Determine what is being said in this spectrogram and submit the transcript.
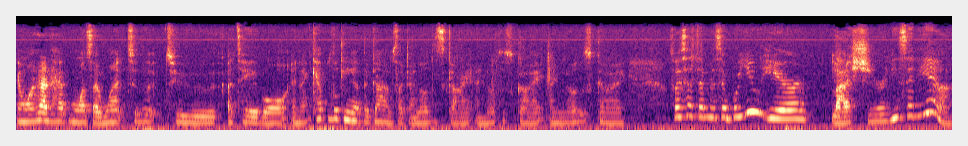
and what had happened was I went to the to a table and I kept looking at the guy. I was like, I know this guy, I know this guy, I know this guy. So I said to him, I said, Were you here last year? And he said, Yeah.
